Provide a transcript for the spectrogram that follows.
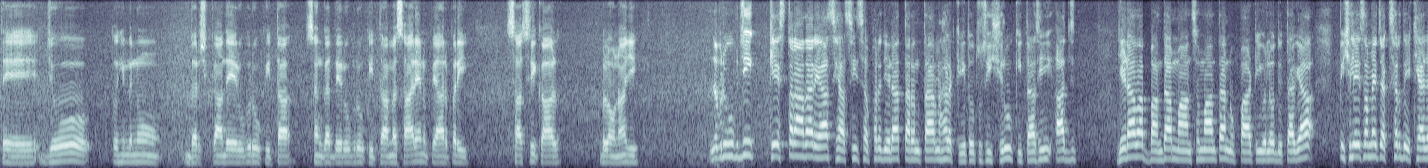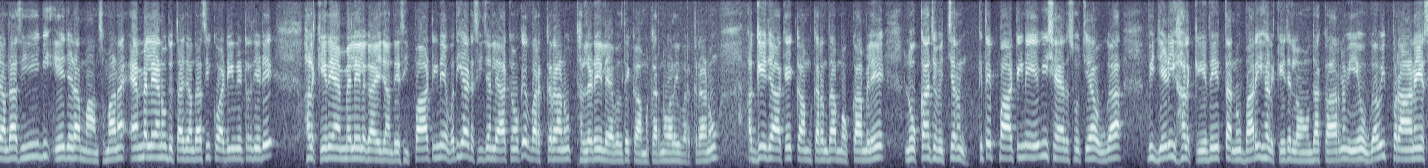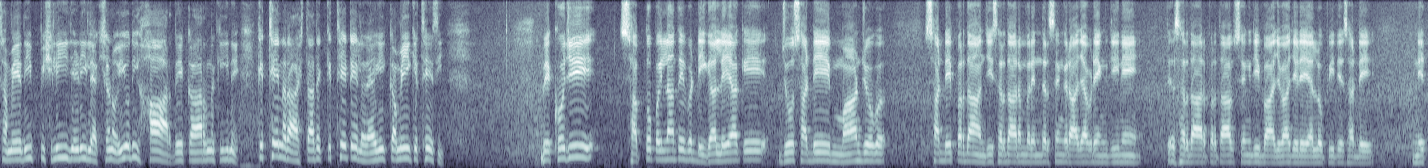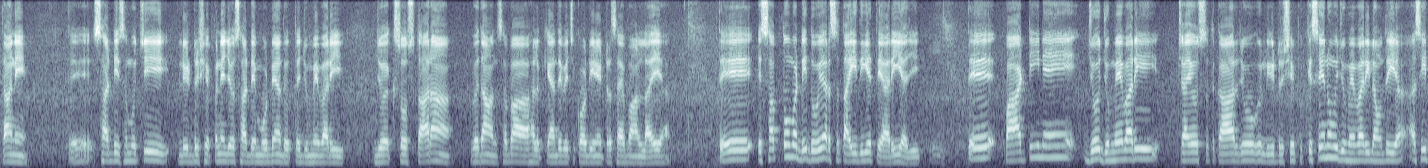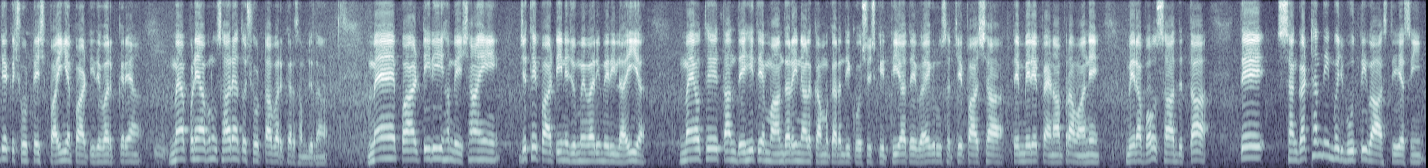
ਤੇ ਜੋ ਤੁਸੀਂ ਮੈਨੂੰ ਦਰਸ਼ਕਾਂ ਦੇ ਰੂਬਰੂ ਕੀਤਾ, ਸੰਗਤ ਦੇ ਰੂਬਰੂ ਕੀਤਾ, ਮੈਂ ਸਾਰਿਆਂ ਨੂੰ ਪਿਆਰ ਭਰੀ ਸਤਿ ਸ੍ਰੀ ਅਕਾਲ ਬੁਲਾਉਣਾ ਜੀ। ਨਵਰੂਪ ਜੀ, ਕਿਸ ਤਰ੍ਹਾਂ ਦਾ ਰਿਹਾ ਸਿਆਸੀ ਸਫ਼ਰ ਜਿਹੜਾ ਤਰਨਤਾਰਨ ਹਲਕੇ ਤੋਂ ਤੁਸੀਂ ਸ਼ੁਰੂ ਕੀਤਾ ਸੀ? ਅੱਜ ਜਿਹੜਾ ਵਾ ਬੰਦਾ ਮਾਨ ਸਨਮਾਨ ਤੁਹਾਨੂੰ ਪਾਰਟੀ ਵੱਲੋਂ ਦਿੱਤਾ ਗਿਆ। ਪਿਛਲੇ ਸਮੇਂ 'ਚ ਅਕਸਰ ਦੇਖਿਆ ਜਾਂਦਾ ਸੀ ਵੀ ਇਹ ਜਿਹੜਾ ਮਾਨ ਸਨਮਾਨ ਹੈ ਐਮਐਲਏਆਂ ਨੂੰ ਦਿੱਤਾ ਜਾਂਦਾ ਸੀ। ਕੋਆਰਡੀਨੇਟਰ ਜਿਹੜੇ ਹਲਕੇ ਦੇ ਐਮਐਲਏ ਲਗਾਏ ਜਾਂਦੇ ਸੀ। ਪਾਰਟੀ ਨੇ ਵਧੀਆ ਡਿਸੀਜਨ ਲਿਆ ਕਿਉਂਕਿ ਵਰਕਰਾਂ ਨੂੰ ਥੱਲੜੇ ਲੈਵਲ ਤੇ ਕੰਮ ਕਰਨ ਵਾਲੇ ਵਰਕਰਾਂ ਨੂੰ ਅੱਗੇ ਜਾ ਕੇ ਕੰਮ ਕਰਨ ਦਾ ਮੌਕਾ ਮਿਲੇ। ਲੋਕਾਂ 'ਚ ਵਿਚਰਨ। ਕਿਤੇ ਪਾਰਟੀ ਨੇ ਇਹ ਵੀ ਸ਼ਾਇਦ ਸੋਚਿਆ ਹੋਊਗਾ ਵੀ ਜਿਹੜੀ ਹਲਕੇ ਦੇ ਤੁਹਾਨੂੰ ਬਾਹਰੀ ਹਲਕੇ 'ਚ ਲਾਉਣ ਦਾ ਕਾਰਨ ਵੀ ਇਹ ਹੋਊਗਾ ਵੀ ਪੁਰਾਣੇ ਸਮੇਂ ਦੀ ਪਿਛਲੀ ਜਿਹੜੀ ਇਲੈਕਸ਼ਨ ਹੋਈ, ਉਹਦੀ ਹਾਰ ਦੇ ਕਾਰਨ ਕੀ ਨੇ? ਕਿੱਥੇ ਨਿਰਾਸ਼ਤਾ ਤੇ ਕਿੱਥੇ ਢਿੱਲ ਰਹਿ ਗਈ, ਕਮੀ ਕਿੱਥੇ ਸੀ? ਵੇਖੋ ਜੀ, ਸਭ ਤੋਂ ਪਹਿਲਾਂ ਤੇ ਵੱਡੀ ਗੱਲ ਇਹ ਆ ਕਿ ਜੋ ਸਾਡੇ ਮਾਣਯੋਗ ਸਾਡੇ ਪ੍ਰਧਾਨ ਜੀ, ਸਰਦਾਰ ਅਮਰਿੰਦਰ ਸਿੰਘ, ਰਾਜਾ ਵੜਿੰਗ ਜੀ ਨੇ ਤੇ ਸਰਦਾਰ ਪ੍ਰਤਾਪ ਸਿੰਘ ਜੀ ਬਾਜਵਾ ਜਿਹੜੇ ਐਲਓਪੀ ਦੇ ਸਾਡੇ ਨੇਤਾ ਨੇ ਤੇ ਸਾਡੀ ਸਮੁੱਚੀ ਲੀਡਰਸ਼ਿਪ ਨੇ ਜੋ ਸਾਡੇ ਮੋਢਿਆਂ ਦੇ ਉੱਤੇ ਜ਼ਿੰਮੇਵਾਰੀ ਜੋ 117 ਵਿਧਾਨ ਸਭਾ ਹਲਕਿਆਂ ਦੇ ਵਿੱਚ ਕੋਆਰਡੀਨੇਟਰ ਸਾਹਿਬਾਨ ਲਾਏ ਆ ਤੇ ਇਹ ਸਭ ਤੋਂ ਵੱਡੀ 2027 ਦੀ ਇਹ ਤਿਆਰੀ ਆ ਜੀ। ਤੇ ਪਾਰਟੀ ਨੇ ਜੋ ਜ਼ਿੰਮੇਵਾਰੀ, ਚਾਹੇ ਉਹ ਸਤਿਕਾਰਯੋਗ ਲੀਡਰਸ਼ਿਪ ਕਿਸੇ ਨੂੰ ਵੀ ਜ਼ਿੰਮੇਵਾਰੀ ਲਾਉਂਦੀ ਆ, ਅਸੀਂ ਤੇ ਇੱਕ ਛੋਟੇ ਸਿਪਾਹੀ ਆ ਪਾਰਟੀ ਦੇ ਵਰਕਰ ਆ। ਮੈਂ ਆਪਣੇ ਆਪ ਨੂੰ ਸਾਰਿਆਂ ਤੋਂ ਛੋਟਾ ਵਰਕਰ ਸਮਝਦਾ। ਮੈਂ ਪਾਰਟੀ ਦੀ ਹਮੇਸ਼ਾ ਹੀ, ਜਿੱਥੇ ਪਾਰਟੀ ਨੇ ਜ਼ਿੰਮੇਵਾਰੀ ਮੇਰੀ ਲਾਈ ਆ, ਮੈਂ ਉੱਥੇ ਤਨਦੇਹੀ ਤੇ ਇਮਾਨਦਾਰੀ ਨਾਲ ਕੰਮ ਕਰਨ ਦੀ ਕੋਸ਼ਿਸ਼ ਕੀਤੀ ਆ ਤੇ ਵਾਹਿਗੁਰੂ ਸੱਚੇ ਪਾਤਸ਼ਾਹ ਤੇ ਮੇਰੇ ਭੈਣਾ ਭਰਾਵਾਂ ਨੇ ਮੇਰਾ ਬਹੁਤ ਸਾਥ ਦਿੱਤਾ। ਤੇ ਸੰਗਠਨ ਦੀ ਮਜ਼ਬੂਤੀ ਵਾਸਤੇ ਅਸੀਂ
